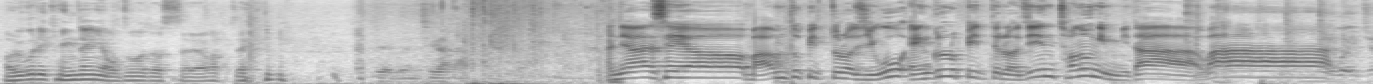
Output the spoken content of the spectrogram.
얼굴이 굉장히 어두워졌어요 갑자기 여러분 제가 다. 안녕하세요. 마음도 삐뚤어지고 앵글로 삐뚤어진 전웅입니다. 와. 알고 있죠?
